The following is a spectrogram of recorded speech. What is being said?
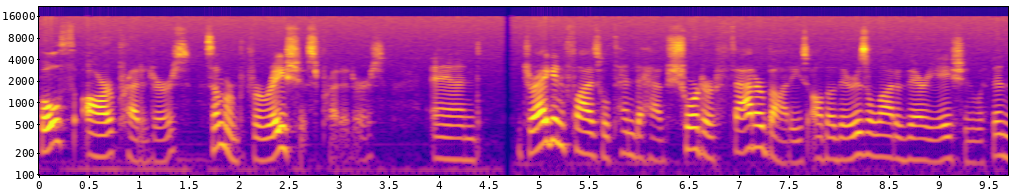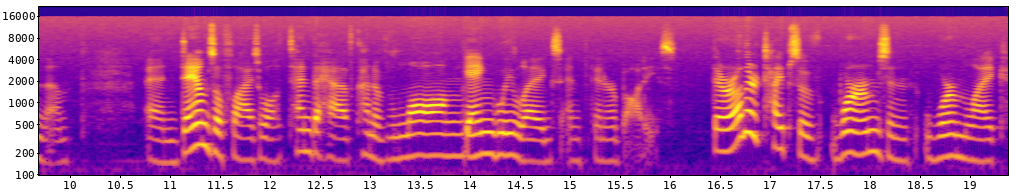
Both are predators. Some are voracious predators. And dragonflies will tend to have shorter, fatter bodies, although there is a lot of variation within them. And damselflies will tend to have kind of long, gangly legs and thinner bodies. There are other types of worms and worm-like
